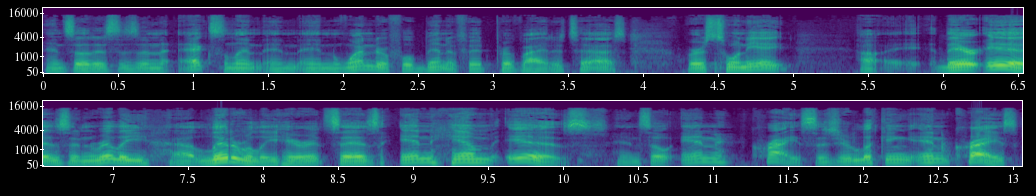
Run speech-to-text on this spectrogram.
And so this is an excellent and, and wonderful benefit provided to us. Verse 28 uh, there is, and really uh, literally here it says, in him is. And so in Christ, as you're looking in Christ,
